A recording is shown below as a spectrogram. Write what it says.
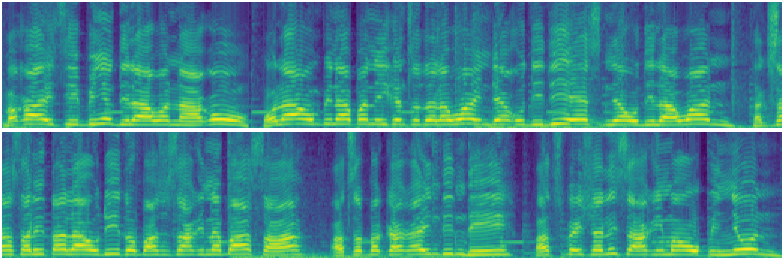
baka isipin nyo dilawan na ako. Wala akong pinapanigan sa dalawa, hindi ako DDS, hindi ako dilawan. Nagsasalita lang ako dito base sa aking nabasa at sa pagkakaintindi at especially sa aking mga opinion.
